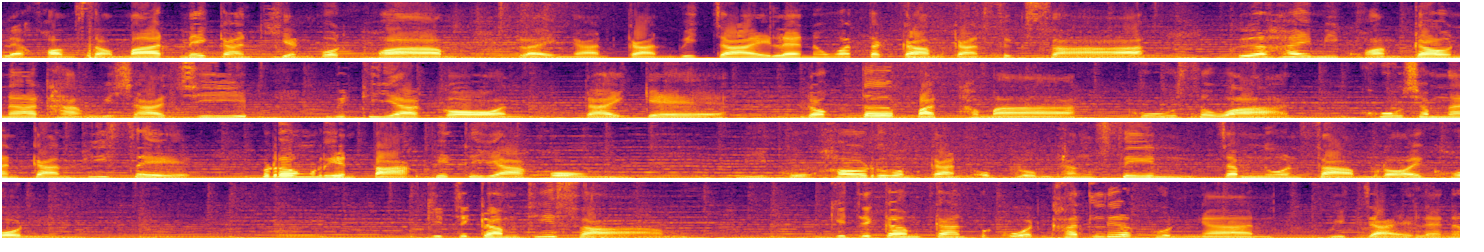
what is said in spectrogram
และความสามารถในการเขียนบทความ รายงานการวิจัยและนวัตกรรมการศึกษา เพื่อให้มีความก้าวหน้าทางวิชาชีพ วิทยากร ได้แก่ ดร ปัทมา ผู้สวัสดครูชำนาญการพิเศษ โรงเรียนตากพิทยาคม มีผู้เข้าร่วมการอบรมทั้งสิ้นจำนวน 300 คน กิจกรรมที่ 3 กิจกรรมการประกวดคัดเลือกผลงาน วิจัยและน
